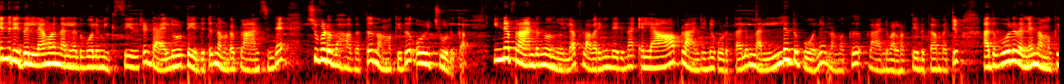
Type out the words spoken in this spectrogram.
എന്നിട്ട് ഇതെല്ലാം കൂടെ നല്ലതുപോലെ മിക്സ് ചെയ്തിട്ട് ഡയലൂട്ട് ചെയ്തിട്ട് നമ്മുടെ പ്ലാന്റ്സിന്റെ ചുവട് ഭാഗത്ത് നമുക്കിത് ഒഴിച്ചു കൊടുക്കാം. ഇന്ന പ്ലാന്റ് എന്നൊന്നുമില്ല ഫ്ലവറിങ് തരുന്ന എല്ലാ പ്ലാന്റിന്റെ കൊടുത്താലും നല്ലതുപോലെ നമുക്ക് പ്ലാന്റ് വളർത്തിയെടുക്കാൻ പറ്റും. അതുപോലെ തന്നെ നമുക്ക്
